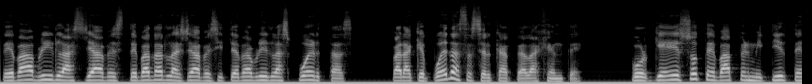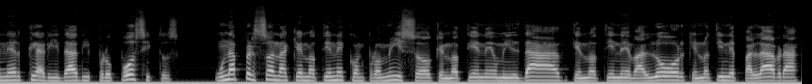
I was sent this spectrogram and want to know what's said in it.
te va a abrir las llaves, te va a dar las llaves y te va a abrir las puertas para que puedas acercarte a la gente, porque eso te va a permitir tener claridad y propósitos una persona que no tiene compromiso, que no tiene humildad, que no tiene valor, que no tiene palabra,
